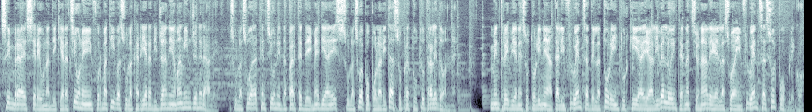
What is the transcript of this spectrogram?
Sembra essere una dichiarazione informativa sulla carriera di Gianni Aman in generale, sulla sua attenzione da parte dei media e sulla sua popolarità soprattutto tra le donne. Mentre viene sottolineata l'influenza dell'attore in Turchia e a livello internazionale e la sua influenza sul pubblico,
